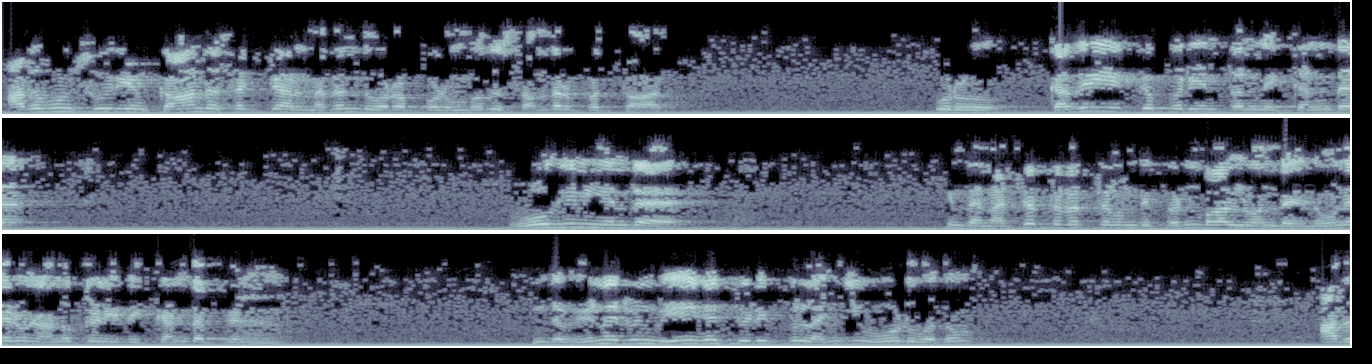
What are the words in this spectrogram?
அதுவும் சூரியன் காந்த சக்தியால் மிதந்து வரப்படும் போது சந்தர்ப்பத்தால் ஒரு கதிர் இயக்கப்பொறியின் தன்மை கண்ட ரோகிணி என்ற இந்த நட்சத்திரத்திலிருந்து பெண்பால் வந்த இந்த உணர்வின் அணுக்கள் இதை கண்ட பின் இந்த உணர்வின் வேக துடிப்பில் அஞ்சி ஓடுவதும் அது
